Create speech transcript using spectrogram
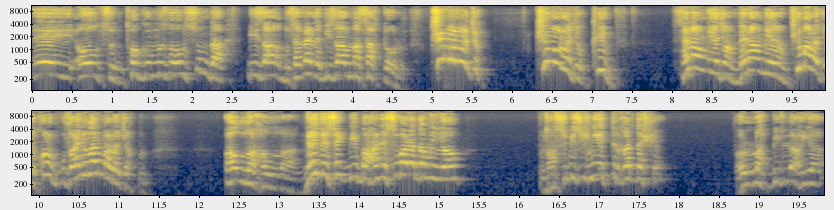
Ey olsun togumuz olsun da biz al, bu sefer de biz almasak da olur. Kim alacak? Kim alacak? Kim? Sen almayacaksın, ben almayacağım. Kim alacak oğlum? Uzaylılar mı alacak bunu? Allah Allah. Ne desek bir bahanesi var adamın ya. Bu nasıl bir zihniyettir kardeş ya? Vallahi billah ya.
